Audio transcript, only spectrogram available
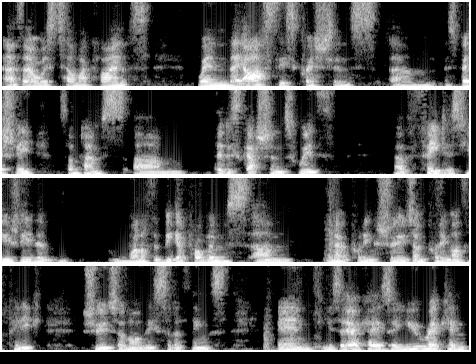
as I always tell my clients when they ask these questions, um, especially sometimes um, the discussions with uh, feet is usually the one of the bigger problems. Um, you know, putting shoes on, putting orthopedic shoes on, all these sort of things. And you say, okay, so you reckon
